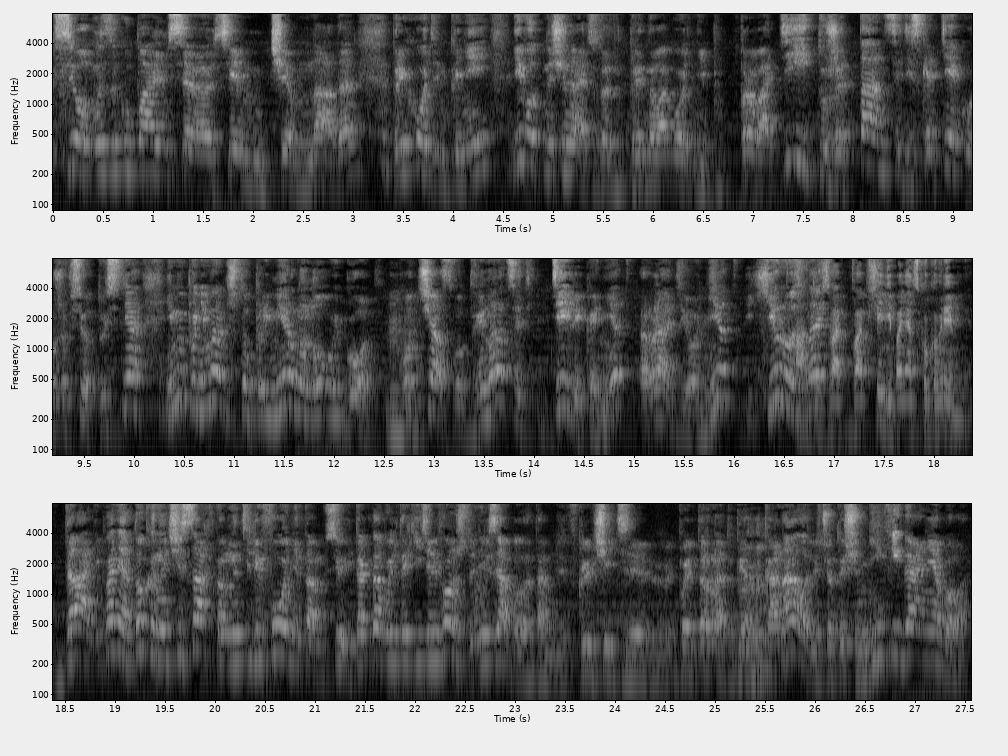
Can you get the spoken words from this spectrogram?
Все, мы закупаемся всем, чем надо, приходим к ней, и вот начинается вот этот предновогодний проводить, уже танцы, дискотека, уже все, тусня, и мы понимаем, что примерно Новый год. Mm-hmm. Вот сейчас вот 12, телека нет, радио нет, и хер а, знает. То есть вообще непонятно сколько времени. Да, непонятно, только на часах, там, на телефоне, там, все, и тогда были такие телефоны, что нельзя было там включить э, по интернету первый mm-hmm. канал или что-то еще нифига не было.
